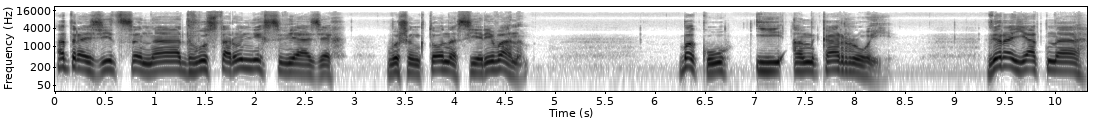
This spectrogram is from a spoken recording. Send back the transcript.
отразится на двусторонних связях Вашингтона с Ереваном, Баку и Анкарой – Вероятно,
